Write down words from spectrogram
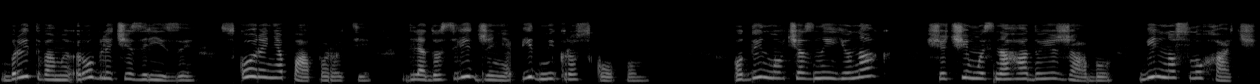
бритвами роблячи зрізи з кореня папороті для дослідження під мікроскопом. Один мовчазний юнак, що чимось нагадує жабу, вільнослухач,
